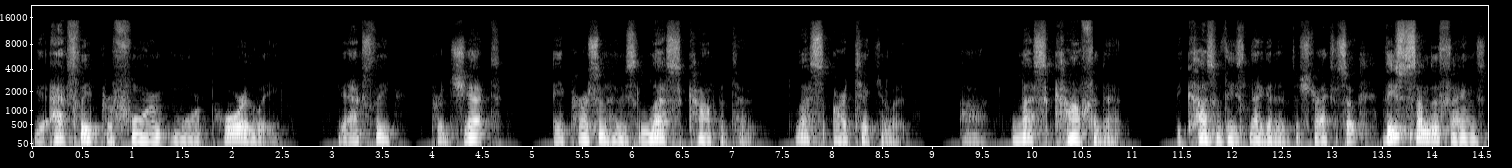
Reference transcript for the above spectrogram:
you actually perform more poorly. You actually project a person who's less competent, less articulate, uh, less confident because of these negative distractions. So these are some of the things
